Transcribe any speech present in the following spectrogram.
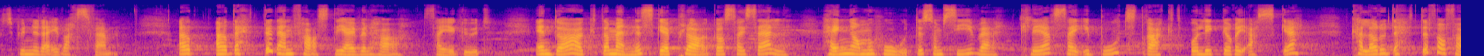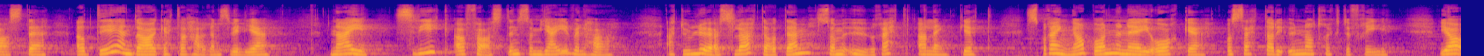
Så begynner det i vers 5. Er, er dette den faste jeg vil ha, sier Gud. En dag da mennesket plager seg selv, henger med hodet som sivet, kler seg i botsdrakt og ligger i aske. Kaller du dette for faste? Er det en dag etter Herrens vilje? Nei, slik er fasten som jeg vil ha, at du løslater dem som med urett er lenket, sprenger båndene i åket og setter de undertrykte fri. Ja,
